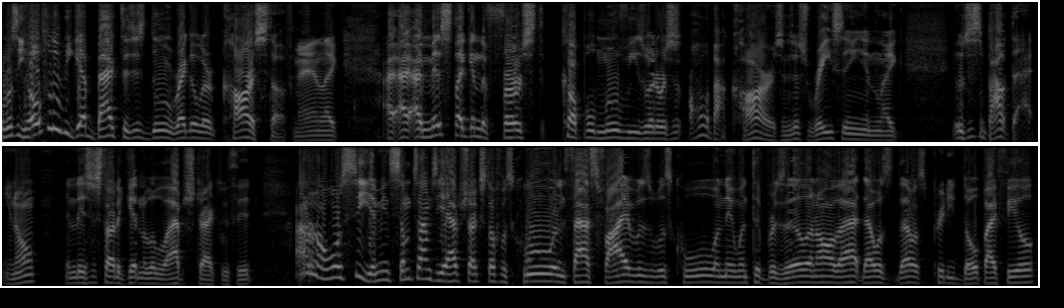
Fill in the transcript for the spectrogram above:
we'll see. Hopefully, we get back to just doing regular car stuff, man. Like, I, I missed like in the first couple movies where it was just all about cars and just racing and like it was just about that, you know. And they just started getting a little abstract with it. I don't know. We'll see. I mean, sometimes the abstract stuff was cool, and Fast Five was was cool when they went to Brazil and all that. That was that was pretty dope. I feel.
